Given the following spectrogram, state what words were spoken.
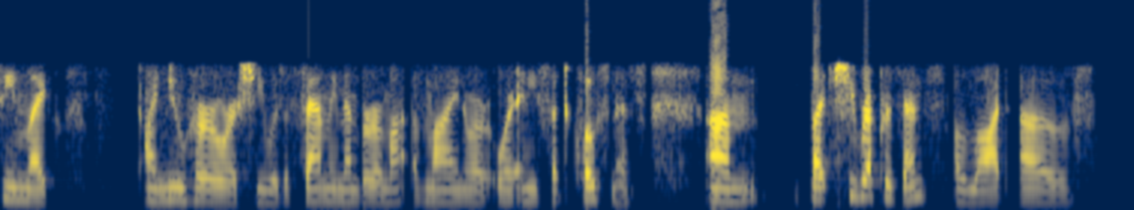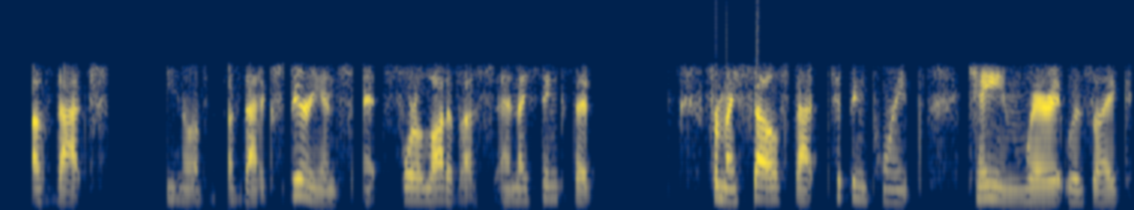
seem like I knew her or she was a family member of mine or, or any such closeness. Um, but she represents a lot of of that you know of of that experience eh, for a lot of us and i think that for myself that tipping point came where it was like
